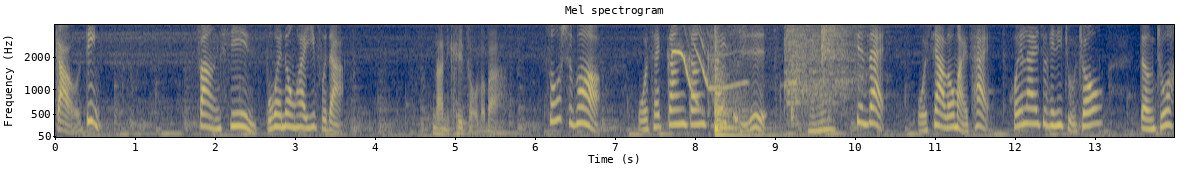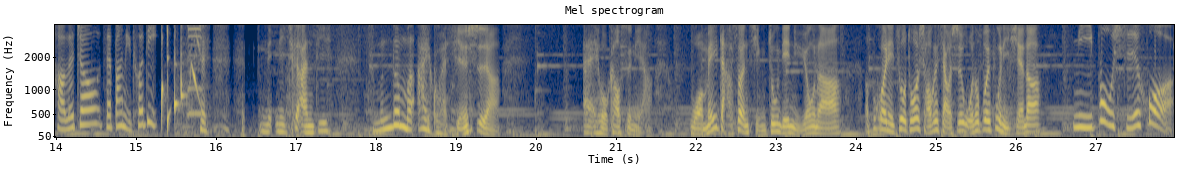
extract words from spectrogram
搞定，放心，不会弄坏衣服的。那你可以走了吧？走什么？我才刚刚开始。现在我下楼买菜，回来就给你煮粥。等煮好了粥，再帮你拖地。嘿，你你这个安迪，怎么那么爱管闲事啊？哎，我告诉你啊，我没打算请钟点女佣的啊！不管你做多少个小时，我都不会付你钱的。你不识货，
